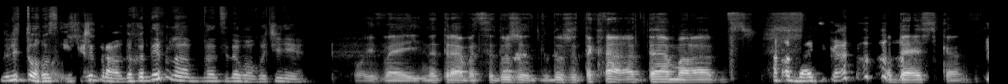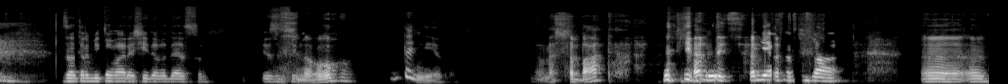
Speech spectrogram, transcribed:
Ну, літовський, скажи правду, ходив на синагогу чи ні? Ой, вей, не треба. Це дуже, дуже така тема Одеська. одеська. Завтра мій товариш їде в Одесу. І Синагогу? Та ні. На шабат? П'ятниця? Е, е,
